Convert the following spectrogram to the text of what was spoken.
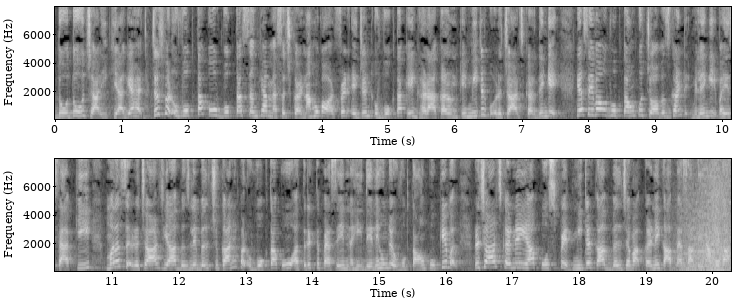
दो दो जारी किया गया है, जिस पर उपभोक्ता को उपभोक्ता संख्या मैसेज करना होगा और फिर एजेंट एजेंट उपभोक्ता के घर आकर उनके मीटर को रिचार्ज कर देंगे। यह सेवा उपभोक्ताओं को 24 घंटे मिलेंगी। वही इस ऐप की मदद से रिचार्ज या बिजली बिल चुकाने पर उपभोक्ता को अतिरिक्त पैसे नहीं देने होंगे। उपभोक्ताओं को केवल रिचार्ज करने या पोस्टपेड मीटर का बिल जमा करने का पैसा देना होगा।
